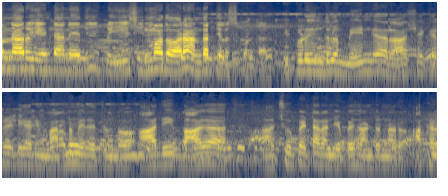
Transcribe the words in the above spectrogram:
ఉన్నారు ఏంటి అనేది ఇప్పుడు ఈ సినిమా ద్వారా అందరు తెలుసుకుంటారు. ఇప్పుడు ఇందులో మెయిన్గా రాజశేఖర రెడ్డి గారి మరణం ఏదైతే ఉందో అది బాగా చూపెట్టారని చెప్పేసి అంటున్నారు. అక్కడ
